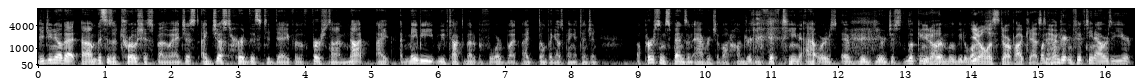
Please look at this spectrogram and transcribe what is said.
did you know that um, this is atrocious? By the way, I just I just heard this today for the first time. Not I maybe we've talked about it before, but I don't think I was paying attention. A person spends an average of 115 hours every year just looking for a movie to watch. You don't listen to our podcast, do you? 115 hours a year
